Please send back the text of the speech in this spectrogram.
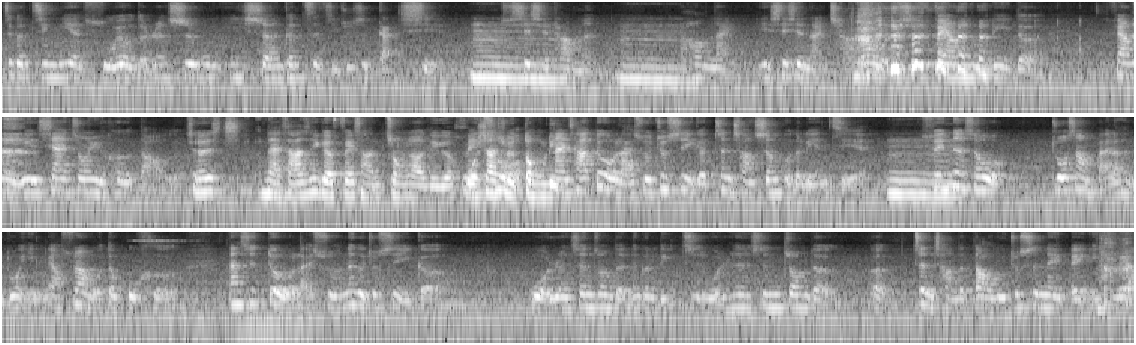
这个经验，所有的人事物、医生跟自己就是感谢。嗯。谢谢他们。嗯。然后奶。也谢谢奶茶，让我就是非常努力的，非常努力，现在终于喝到了。就是奶茶是一个非常重要的一个活下去的动力。奶茶对我来说就是一个正常生活的连接。嗯。所以那时候我桌上摆了很多饮料，虽然我都不喝，但是对我来说，那个就是一个我人生中的那个理智，我人生中的。呃，正常的道路就是那杯饮料。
